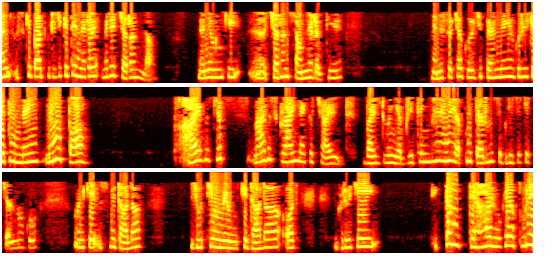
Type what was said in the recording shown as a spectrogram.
एंड उसके बाद गुरु जी कहते, मेरे मेरे चरण ला। मैंने उनकी चरण सामने रख दिए। मैंने सोचा गुरु जी पहन नहीं गुरु जी कहते, नहीं, मैंने पा। I was just I was crying like a child by doing everything मैंने अपने पैरों से गुरु जी के चरणों को उनके उसमें डाला जूतियों में उनके डाला और गुरु जी एकदम तैयार हो गया। पूरे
